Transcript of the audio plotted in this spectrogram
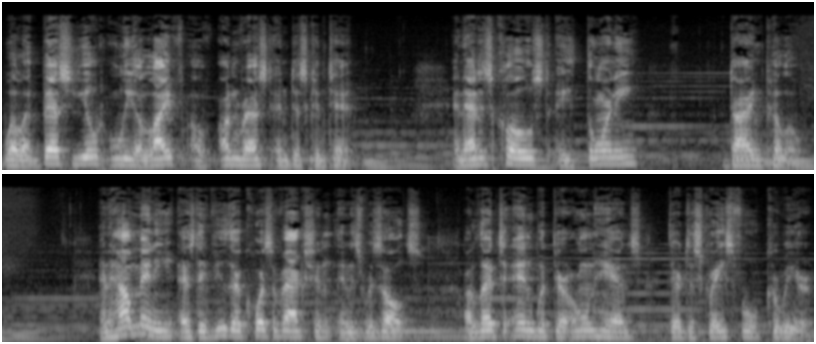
will at best yield only a life of unrest and discontent, and that is closed a thorny, dying pillow. And how many, as they view their course of action and its results, are led to end with their own hands their disgraceful career?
